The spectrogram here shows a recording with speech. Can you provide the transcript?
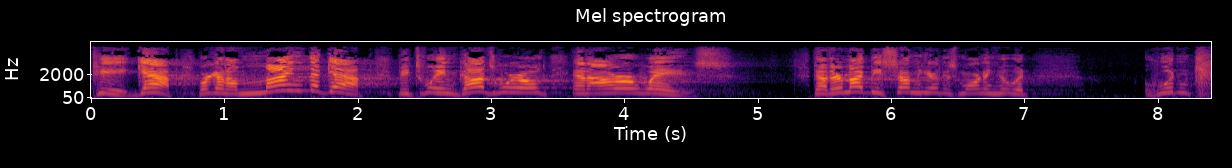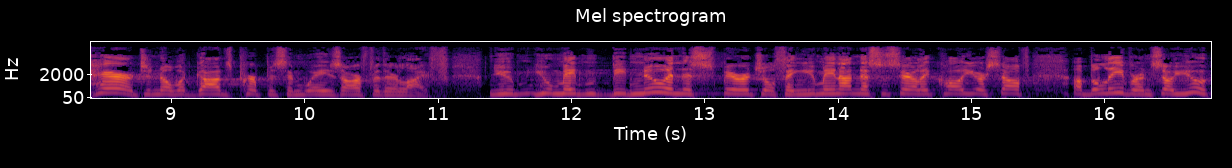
P. Gap. We're going to mind the gap between God's world and our ways. Now, there might be some here this morning who would wouldn't care to know what God's purpose and ways are for their life. You, you may be new in this spiritual thing. You may not necessarily call yourself a believer. And so you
